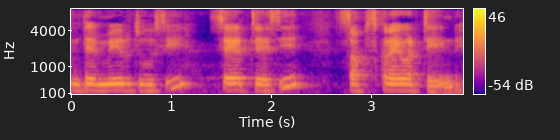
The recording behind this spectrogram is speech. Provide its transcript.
ఇంతే మీరు చూసి షేర్ చేసి సబ్స్క్రైబర్ చేయండి.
